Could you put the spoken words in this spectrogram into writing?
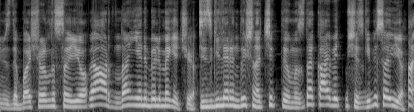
ettiğimizde başarılı sayıyor ve ardından yeni bölüme geçiyor. Çizgilerin dışına çıktığımızda kaybetmişiz gibi sayıyor. Ha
